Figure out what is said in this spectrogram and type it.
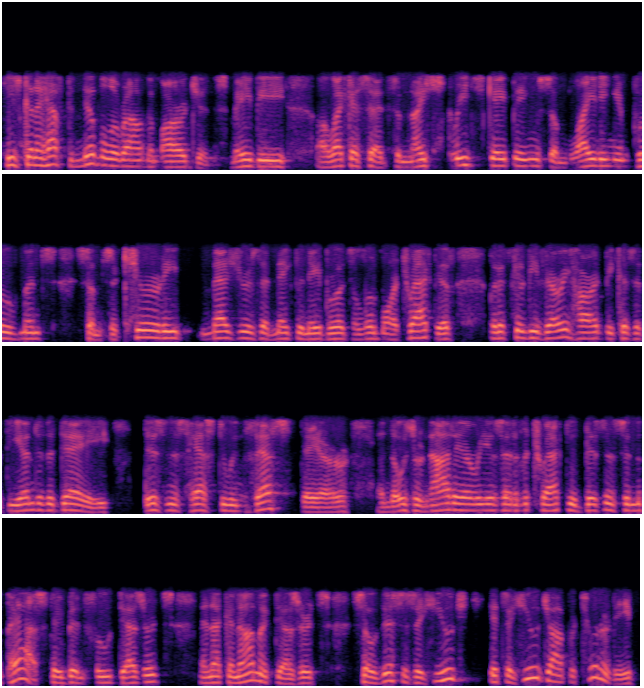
he's going to have to nibble around the margins. Maybe, uh, like I said, some nice streetscaping, some lighting improvements, some security measures that make the neighborhoods a little more attractive. But it's going to be very hard because at the end of the day, business has to invest there, and those are not areas that have attracted business in the past. They've been food deserts and economic deserts. So this is a huge it's a huge opportunity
